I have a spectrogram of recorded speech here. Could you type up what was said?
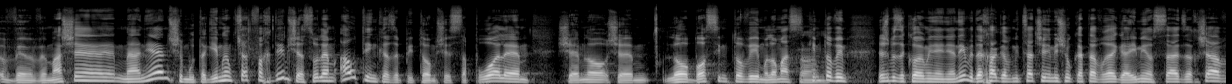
ו- ומה שמעניין, שמותגים גם קצת מפחדים, שיעשו להם אאוטינג כזה פתאום, שיספרו עליהם שהם לא, שהם לא בוסים טובים או לא מעסיקים כן. טובים, יש בזה כל מיני עניינים, ודרך אגב, מצד שני מישהו כתב, רגע, אם היא עושה את זה עכשיו,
